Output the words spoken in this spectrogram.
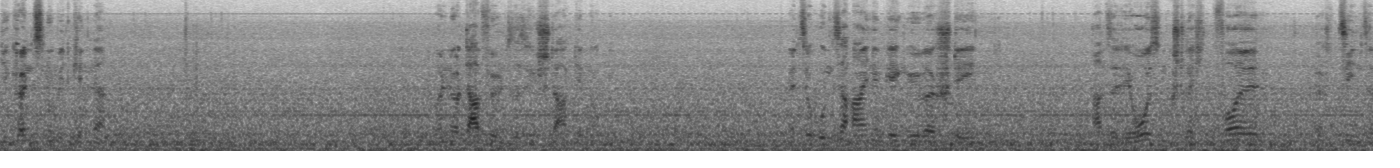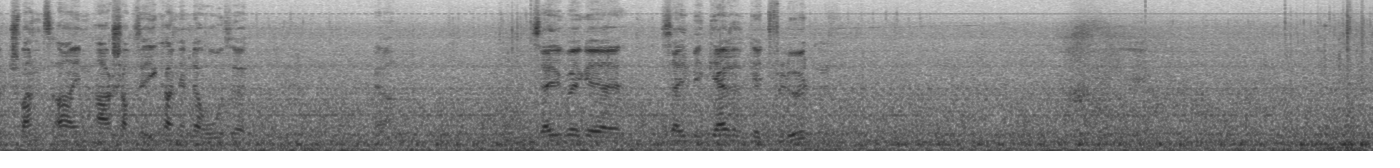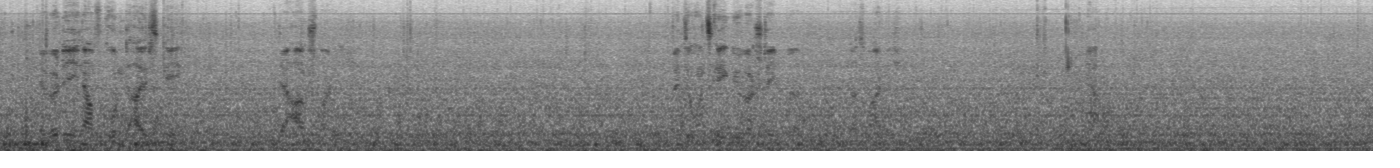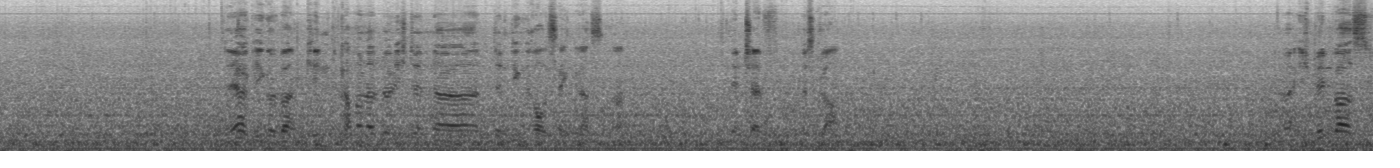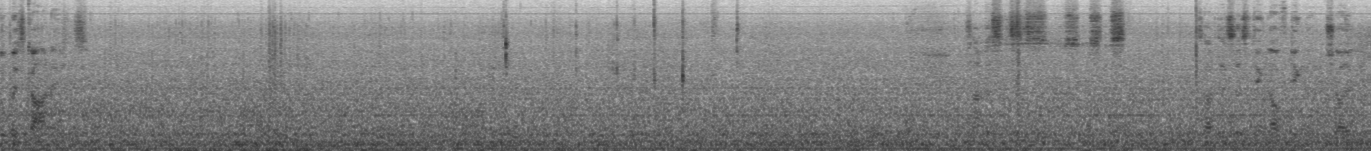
Die können es nur mit Kindern. Und nur da fühlen sie sich stark genug. Wenn sie unser einem gegenüberstehen, haben sie die Hosen gestrichen voll, ziehen sie den Schwanz ein, Arsch haben sie eh keinen in der Hose. Ja. Selbige, selbiger geht flöten. Der würde ihnen auf Grundeis gehen. Der Arsch meine ich. Wenn sie uns gegenüberstehen würden. Das meine ich. Ja. Ja, gegenüber einem Kind kann man natürlich den, äh, den Ding raushängen lassen. Ne? Den Chef, ist klar. Ich bin was, du bist gar nichts. Sag, das ist das, das, das, sag, das ist das Ding auf Ding umschalten.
